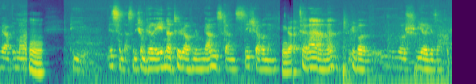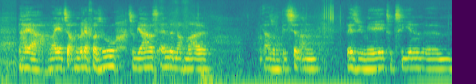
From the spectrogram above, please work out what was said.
wer auch immer, Hm. die wissen das nicht. Und wir reden natürlich auf einem ganz, ganz sicheren Ja. Terrain ne? über so schwierige Sachen. Naja, war jetzt ja auch nur der Versuch, zum Jahresende nochmal ja, so ein bisschen an Resümee zu ziehen. Ähm,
